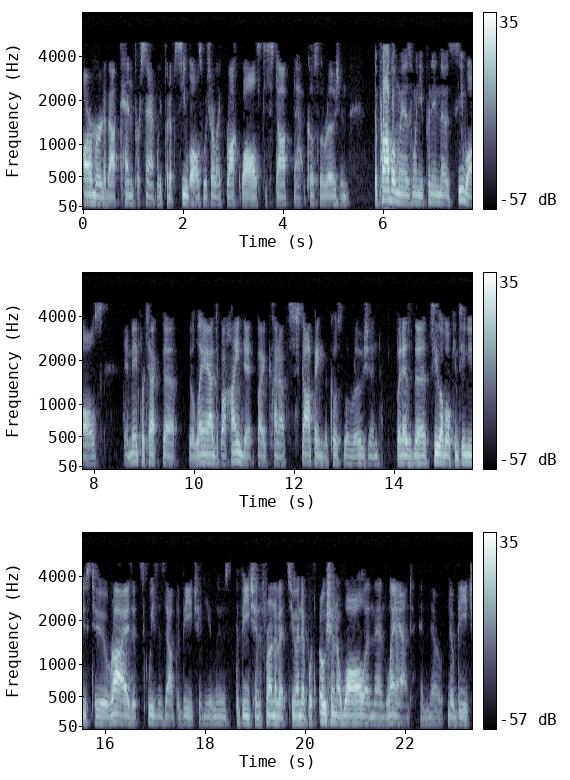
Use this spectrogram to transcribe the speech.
armored about 10%. We've put up seawalls, which are like rock walls to stop that coastal erosion. The problem is when you put in those seawalls, it may protect the the land behind it by kind of stopping the coastal erosion but as the sea level continues to rise, it squeezes out the beach and you lose the beach in front of it. So you end up with ocean, a wall, and then land and no, no beach,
